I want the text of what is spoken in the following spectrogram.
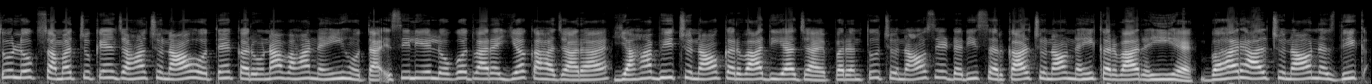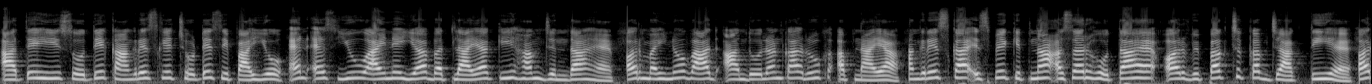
तो लोग समझ चुके हैं, जहाँ चुनाव होते हैं, कोरोना वहाँ नहीं होता। इसीलिए लोगों द्वारा यह कहा जा रहा है, यहाँ भी चुनाव करवा दिया जाए, परंतु चुनाव से डरी सरकार चुनाव नहीं करवा रही है। बहरहाल चुनाव नज़दीक आते ही सोते कांग्रेस के छोटे सिपाहियों, एनएसयूआई ने यह बतलाया कि हम ज़िंदा हैं और महीनों बाद आंदोलन का रुख अपनाया। कांग्रेस का इस पे कितना असर होता है और विपक्ष कब जागती है और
